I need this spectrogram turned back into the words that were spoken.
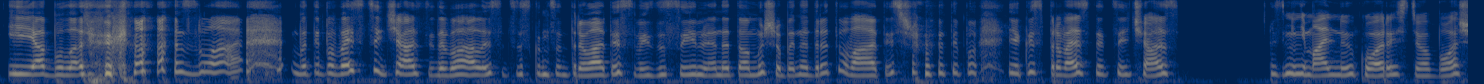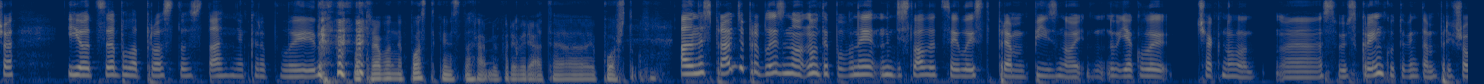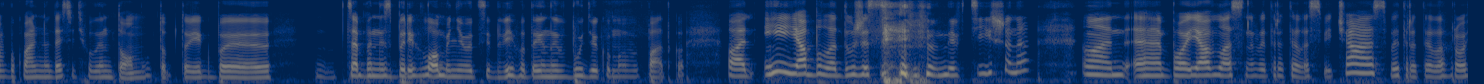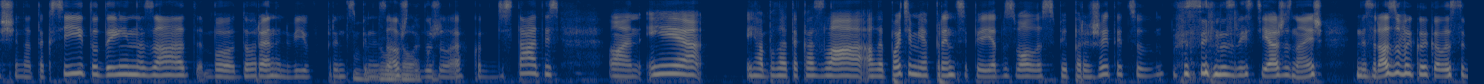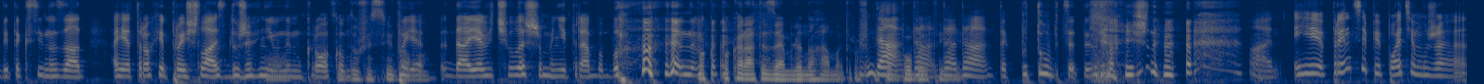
І я була така зла, бо типу весь цей час і намагалася це сконцентрувати свої зусилля на тому, щоб не дратуватись, щоб типу якось провести цей час з мінімальною користю або що. І оце була просто остання краплина. Бо треба не постики в інстаграмі перевіряти, а пошту. Але насправді приблизно, ну, типу, вони надіслали цей лист прям пізно. Ну, Я коли чекнула е, свою скриньку, то він там прийшов буквально 10 хвилин тому. Тобто, якби. Це би не зберігло мені оці дві години в будь-якому випадку. От. І я була дуже сильно невтішена, От. Е, бо я, власне, витратила свій час, витратила гроші на таксі туди і назад, бо до Рени Львів, в принципі, не завжди дуже легко дістатись. От. І я була така зла, але потім я, в принципі, я дозволила собі пережити цю сильну злість. Я ж, знаєш, не зразу викликала собі таксі назад, а я трохи пройшлась дуже гнівним О, кроком. Це Дуже свідомо. Бо я, да, я відчула, що мені треба було покарати землю ногами трошки. Да, да, да, да, Так потупцяти, знаєш. І в принципі, потім уже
